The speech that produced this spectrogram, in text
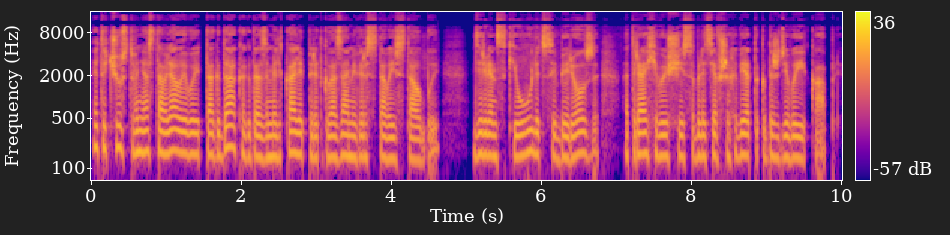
Это чувство не оставляло его и тогда, когда замелькали перед глазами верстовые столбы, деревенские улицы, березы, отряхивающие с облетевших веток дождевые капли.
